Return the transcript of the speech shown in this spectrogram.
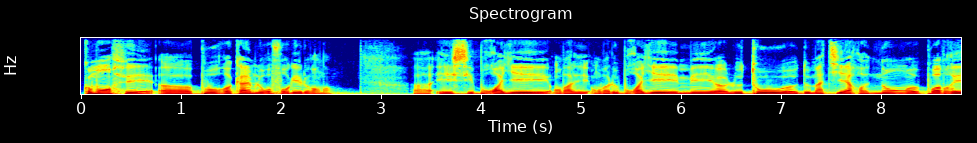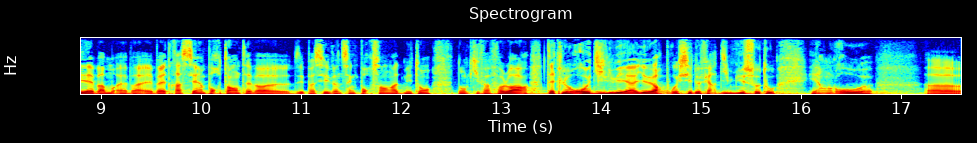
comment on fait euh, pour quand même le refourguer et le vendre? Et c'est broyé, on va, on va le broyer, mais euh, le taux euh, de matière non euh, poivrée, elle va, elle, va, elle va être assez importante, elle va dépasser 25%, admettons. Donc il va falloir peut-être le rediluer ailleurs pour essayer de faire diminuer ce taux. Et en gros, euh, euh,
